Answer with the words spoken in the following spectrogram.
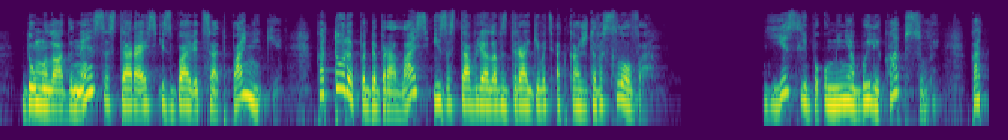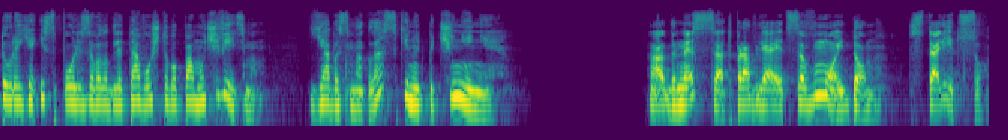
— думала Агнеса, стараясь избавиться от паники, которая подобралась и заставляла вздрагивать от каждого слова. «Если бы у меня были капсулы, которые я использовала для того, чтобы помочь ведьмам, я бы смогла скинуть подчинение». Агнесса отправляется в мой дом, в столицу.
